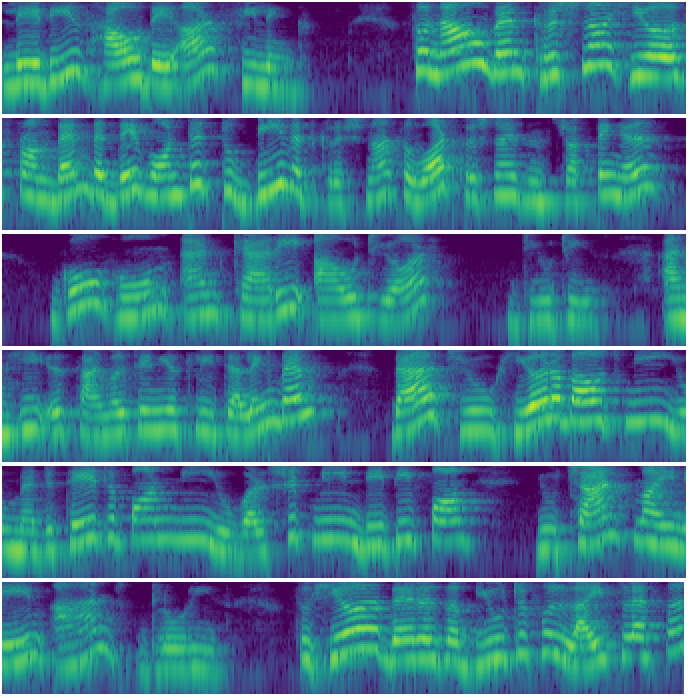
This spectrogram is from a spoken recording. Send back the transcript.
ladies how they are feeling. So now when Krishna hears from them that they wanted to be with Krishna, so what Krishna is instructing is go home and carry out your duties. And he is simultaneously telling them that you hear about me, you meditate upon me, you worship me in deity form, you chant my name and glories. So here there is a beautiful life lesson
